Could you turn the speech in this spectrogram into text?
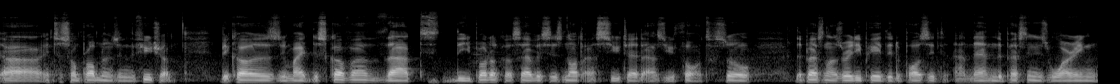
uh, into some problems in the future because you might discover that the product or service is not as suited as you thought. So the person has already paid the deposit, and then the person is worrying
